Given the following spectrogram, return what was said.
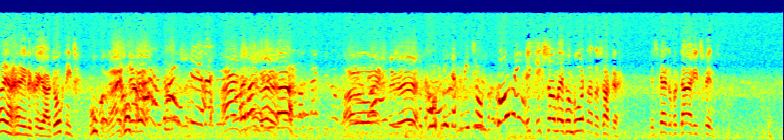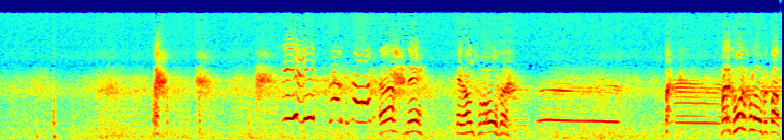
Nou ja, en in de kajuit ook niet. Roepen. Wijnstuwen! Wijnstuwen! Hallo, Wijnstuwen! Ik hoop niet dat er iets overkomen is. Ik, ik zal mij van boord laten zakken. Eens kijken of ik daar iets vind. Zie je iets, Ferdinand? Ah, nee. Geen hand voor ogen. Maar, maar ik hoor geloof ik wat.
